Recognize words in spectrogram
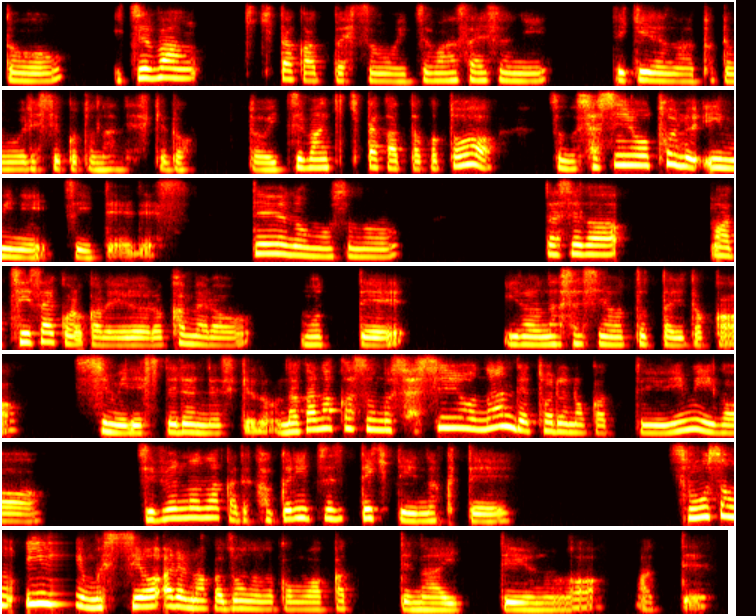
と、一番聞きたかった質問、一番最初にできるのはとても嬉しいことなんですけど、と一番聞きたかったことは、その写真を撮る意味についてです。っていうのも、その、私が、まあ、小さい頃からいろいろカメラを持って、いろんな写真を撮ったりとか、趣味でしてるんですけど、なかなかその写真をなんで撮るのかっていう意味が、自分の中で確立できていなくて、そもそも意味も必要あるのかどうなのかも分かってないっていうのがあって、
